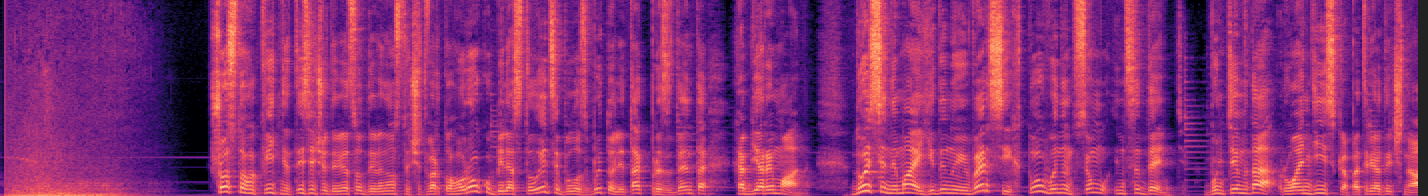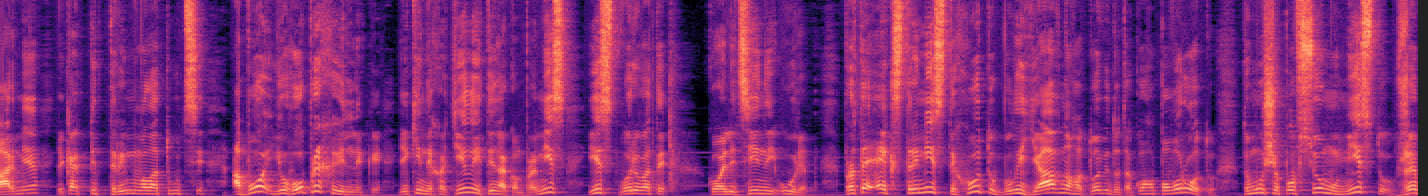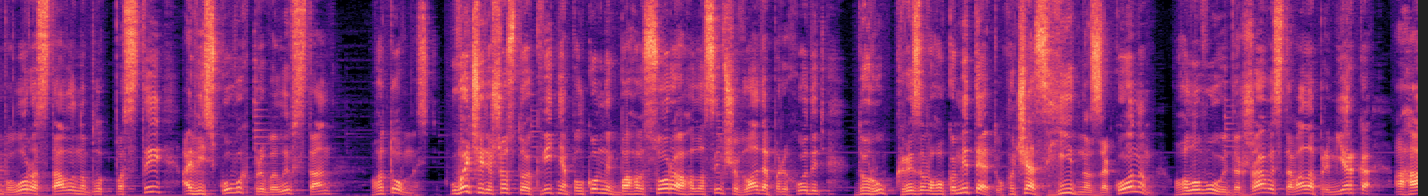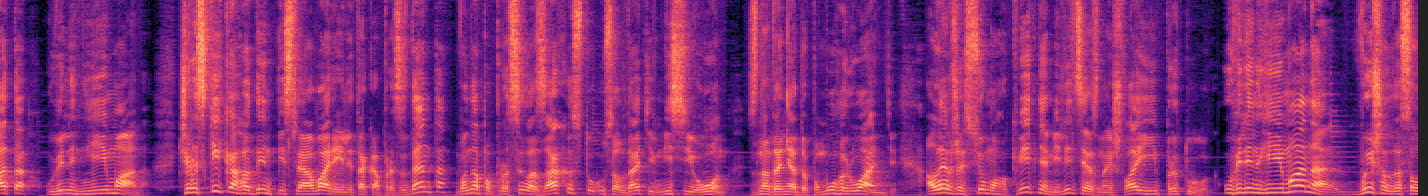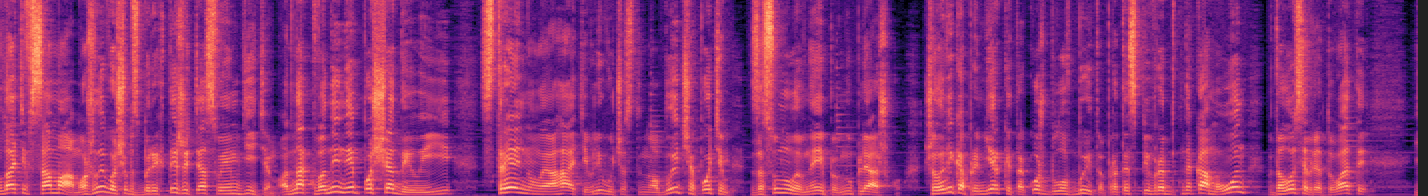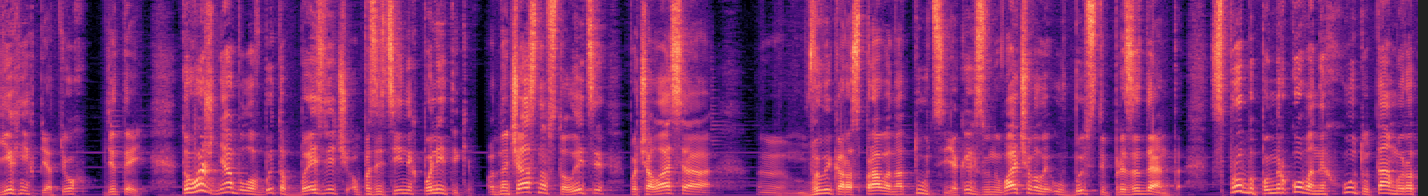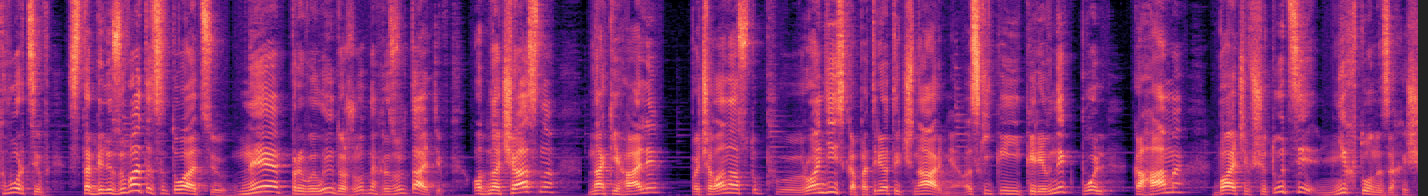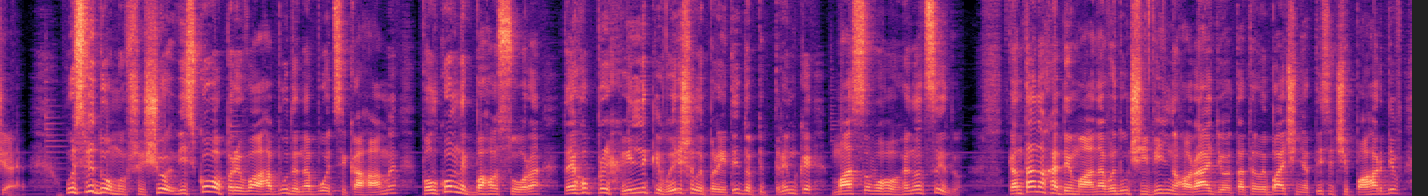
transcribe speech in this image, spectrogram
6 квітня 1994 року біля столиці було збито літак президента Хаб'яримани. Досі немає єдиної версії, хто винен в цьому інциденті: бунтівна руандійська патріотична армія, яка підтримувала Тутсі, або його прихильники, які не хотіли йти на компроміс і створювати коаліційний уряд. Проте екстремісти хуту були явно готові до такого повороту, тому що по всьому місту вже було розставлено блокпости, а військових привели в стан готовності. Увечері 6 квітня полковник Багосора оголосив, що влада переходить до рук кризового комітету. Хоча, згідно з законом, головою держави ставала прем'єрка Агата Увільнгіємана. Через кілька годин після аварії літака президента вона попросила захисту у солдатів місії ООН з надання допомоги Руанді. Але вже 7 квітня міліція знайшла її притулок. У Вілінгіємана вийшла до солдатів сама, можливо, щоб зберегти життя своїм дітям. Однак вони не пощадили її, стрельнули Агаті в ліву частину обличчя, потім засунули в неї пивну пляшку. Чоловіка прем'єрки також було вбито, проте співробітникам ООН вдалося врятувати їхніх п'ятьох дітей. Того ж дня було вбито безліч опозиційних політиків. Одночасно в столиці почалася. е, Велика розправа на Туці, яких звинувачували у вбивстві президента. Спроби поміркованих хуту та миротворців стабілізувати ситуацію не привели до жодних результатів. Одночасно на Кігалі почала наступ е, руандійська патріотична армія, оскільки її керівник Поль Кагаме бачив, що Туці ніхто не захищає. Усвідомивши, що військова перевага буде на боці Кагами, полковник Багосора та його прихильники вирішили перейти до підтримки масового геноциду. Кантано Хабімана, ведучий вільного радіо та телебачення тисячі пагорбів,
